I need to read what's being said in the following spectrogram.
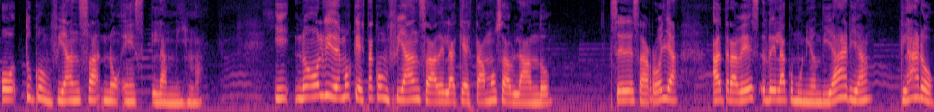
¿O tu confianza no es la misma? Y no olvidemos que esta confianza de la que estamos hablando se desarrolla a través de la comunión diaria. Claro,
